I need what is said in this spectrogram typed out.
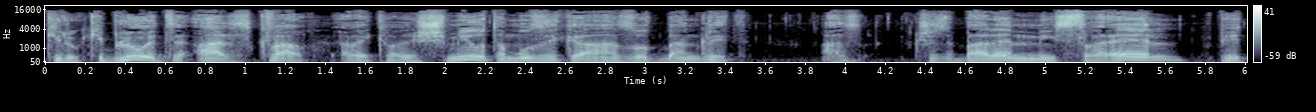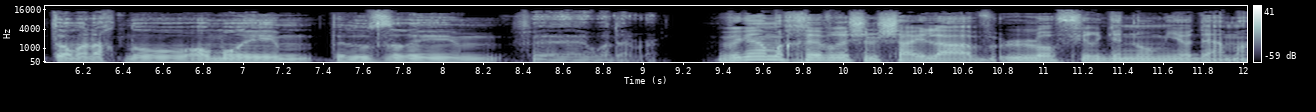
כאילו קיבלו את זה אז כבר, הרי כבר השמיעו את המוזיקה הזאת באנגלית. אז כשזה בא להם מישראל, פתאום אנחנו הומואים ולוזרים ו whatever. וגם החבר'ה של שי להב לא פרגנו מי יודע מה.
